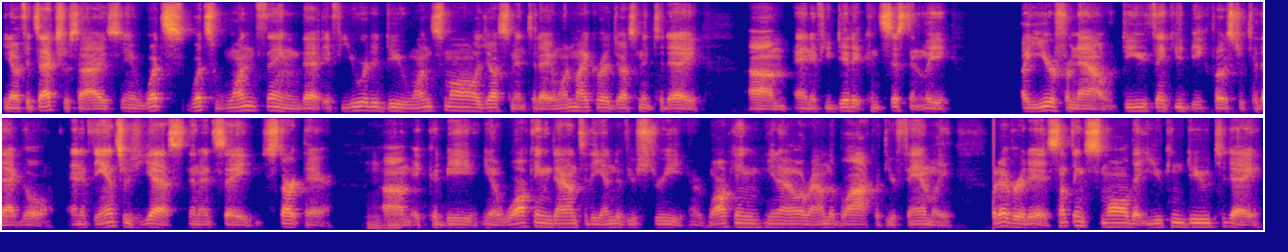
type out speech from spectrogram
you know, if it's exercise, you know, what's what's one thing that if you were to do one small adjustment today, one micro adjustment today, um, and if you did it consistently, a year from now, do you think you'd be closer to that goal? And if the answer is yes, then I'd say start there. Mm-hmm. Um, it could be, you know, walking down to the end of your street or walking, you know, around the block with your family, whatever it is, something small that you can do today.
